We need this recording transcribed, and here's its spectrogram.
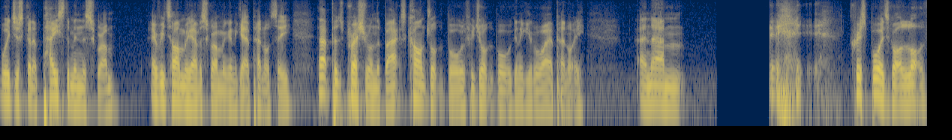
we're just going to pace them in the scrum. Every time we have a scrum, we're going to get a penalty. That puts pressure on the backs. Can't drop the ball. If we drop the ball, we're going to give away a penalty. And um, Chris Boyd's got a lot of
